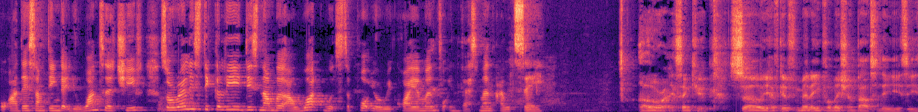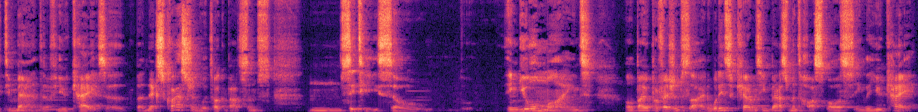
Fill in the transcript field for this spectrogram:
Or are they something that you want to achieve? So realistically, these numbers are what would support your requirement for investment, I would say. All right, thank you. So you have given many information about the, the demand of UK. So, but next question, we'll talk about some um, cities. So, in your mind, or by your professional side, what is current investment hotspots in the UK?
